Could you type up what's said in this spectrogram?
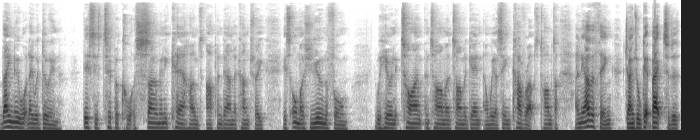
They knew what they were doing. This is typical of so many care homes up and down the country. It's almost uniform. We're hearing it time and time and time again, and we are seeing cover-ups time and time. And the other thing, James, we'll get back to the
